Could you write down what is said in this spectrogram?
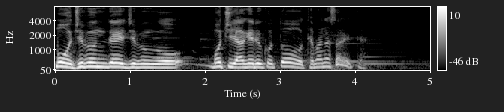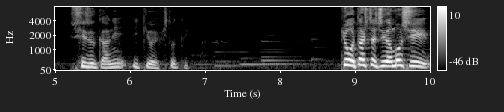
もう自分で自分を持ち上げることを手放されて静かに息を引き取っていきます。今日私たちがもし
